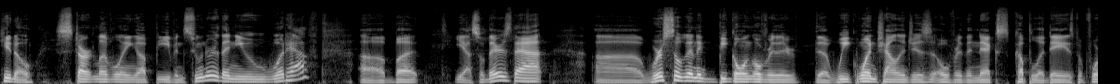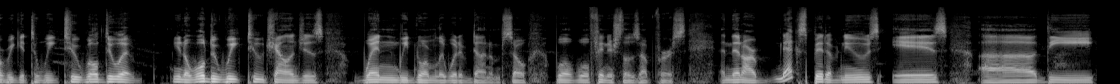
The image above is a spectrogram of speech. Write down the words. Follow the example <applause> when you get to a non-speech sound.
you know, start leveling up even sooner than you would have. Uh, but yeah, so there's that. Uh, we're still going to be going over the, the week one challenges over the next couple of days before we get to week two. We'll do it you know we'll do week two challenges when we normally would have done them so we'll we'll finish those up first and then our next bit of news is uh the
